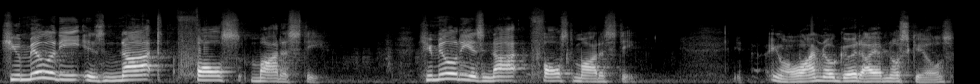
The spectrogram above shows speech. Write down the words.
humility is not false modesty. Humility is not false modesty. You know, oh, I'm no good, I have no skills.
